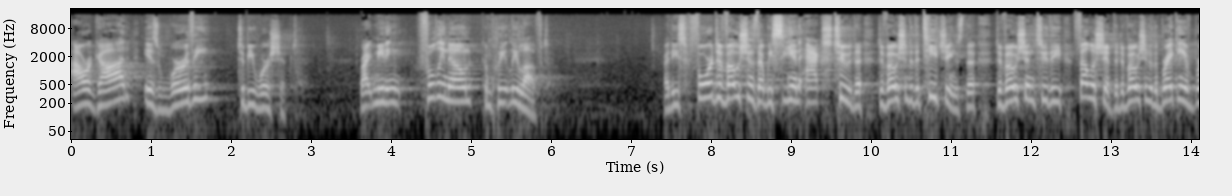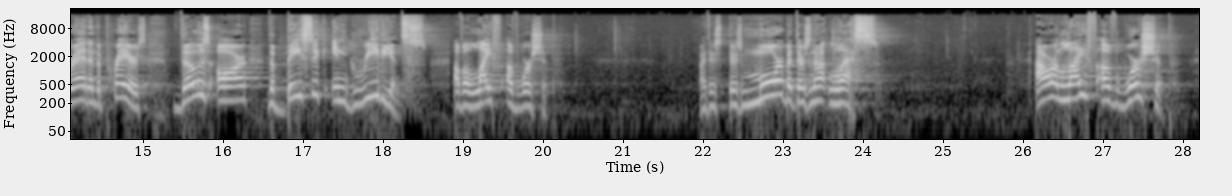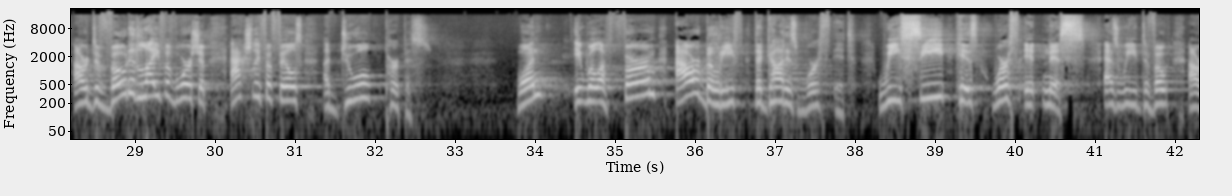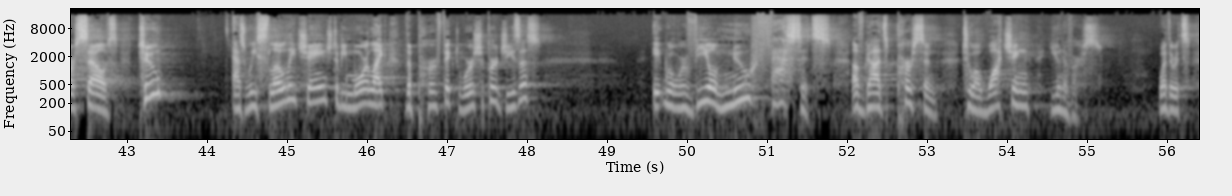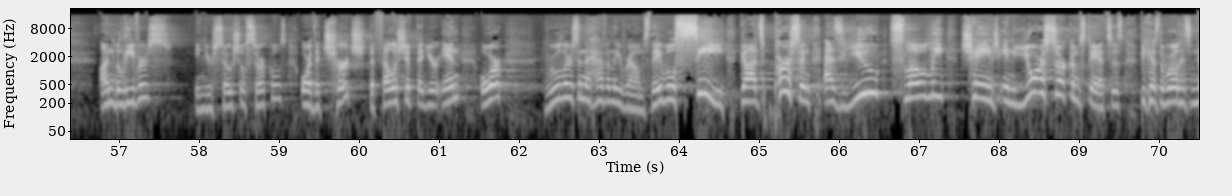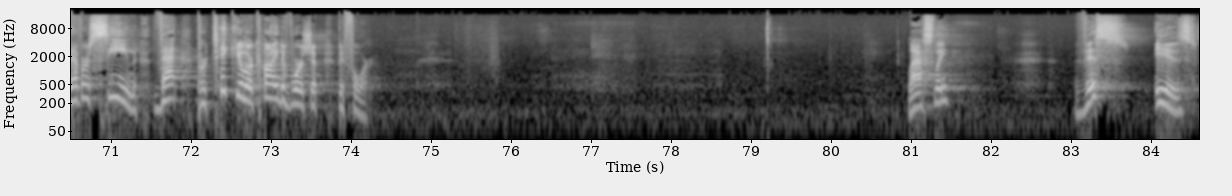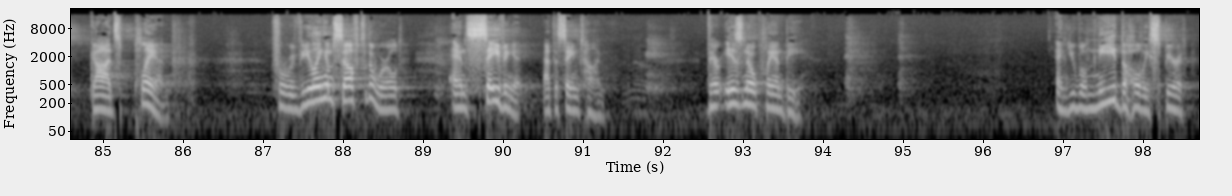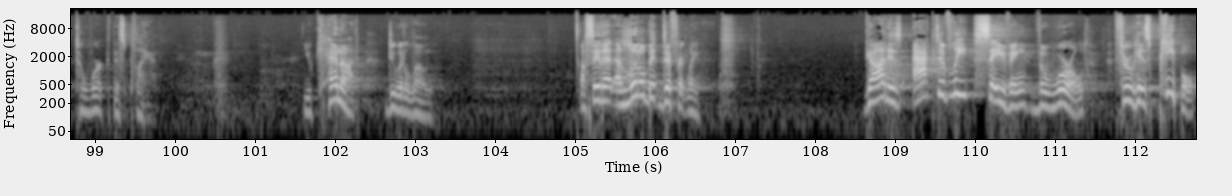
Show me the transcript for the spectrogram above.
our God is worthy to be worshiped right? Meaning fully known, completely loved. Are these four devotions that we see in Acts 2 the devotion to the teachings, the devotion to the fellowship, the devotion to the breaking of bread, and the prayers those are the basic ingredients of a life of worship. Right, there's, there's more, but there's not less. Our life of worship, our devoted life of worship, actually fulfills a dual purpose. One, it will affirm our belief that God is worth it. We see his worth itness as we devote ourselves. Two, as we slowly change to be more like the perfect worshiper, Jesus, it will reveal new facets of God's person to a watching universe. Whether it's unbelievers in your social circles, or the church, the fellowship that you're in, or rulers in the heavenly realms, they will see God's person as you slowly change in your circumstances because the world has never seen that particular kind of worship before. Lastly, this is God's plan for revealing himself to the world and saving it at the same time. There is no plan B. And you will need the Holy Spirit to work this plan. You cannot do it alone. I'll say that a little bit differently. God is actively saving the world through his people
